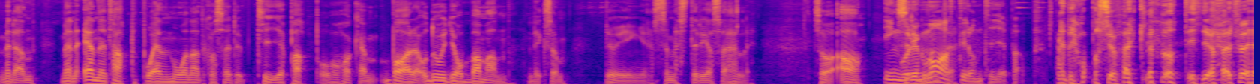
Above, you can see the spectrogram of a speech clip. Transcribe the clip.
med den. Men en etapp på en månad kostar typ 10 papp och haka bara, och då jobbar man liksom. Det är ju ingen semesterresa heller. Så ja, Ingår det det mat inte. i de tio papp? det hoppas jag verkligen att det gör. För,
